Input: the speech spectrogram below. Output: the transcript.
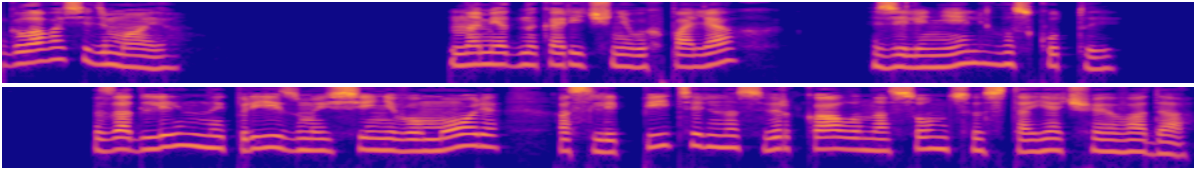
Глава седьмая. На медно-коричневых полях зеленели лоскуты. За длинной призмой синего моря ослепительно сверкала на солнце стоячая вода.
